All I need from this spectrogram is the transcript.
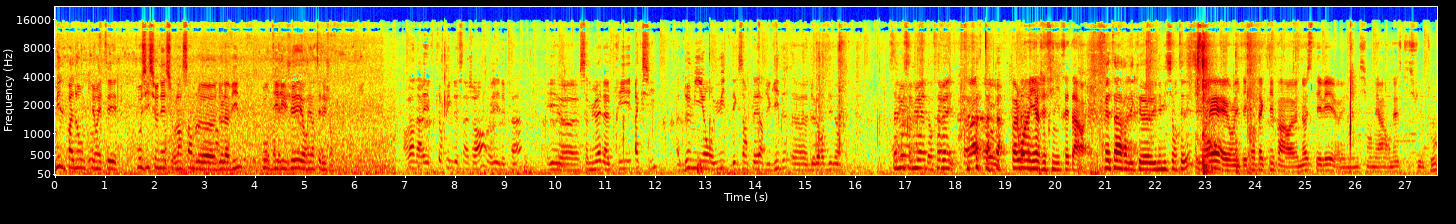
1000 panneaux qui ont été positionnés sur l'ensemble euh, de la ville pour diriger et orienter les gens. Alors là, on arrive camping de Saint-Jean, vous voyez, il est plein. Et euh, Samuel a le prix Axi à 2,8 millions d'exemplaires du guide euh, de l'Europe du Nord. Salut Samuel, on te réveille. Ça va euh, Pas loin, hier j'ai fini très tard. Très tard avec une émission télé Ouais, on a été contacté par NOS TV, une émission néerlandaise qui suit le tour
